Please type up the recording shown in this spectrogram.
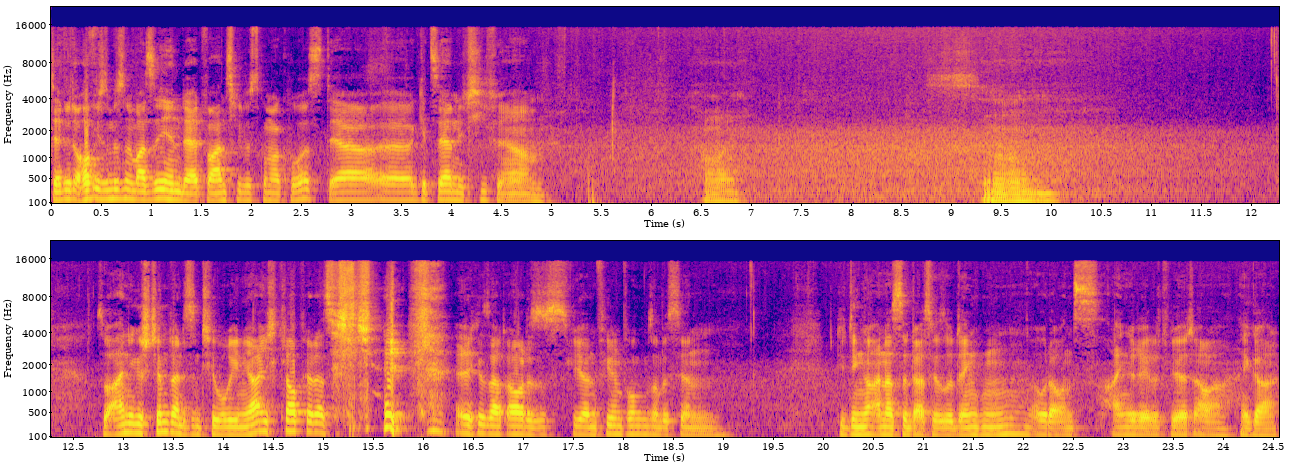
Der wird, hoffe ich, so ein bisschen übersehen, der Advanced Liebeskummerkurs. Der äh, geht sehr in die Tiefe, ja. ja. So einiges stimmt an diesen Theorien. Ja, ich glaube ja tatsächlich, ehrlich gesagt, auch, dass es wie an vielen Punkten so ein bisschen die Dinge anders sind, als wir so denken oder uns eingeredet wird, aber egal.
